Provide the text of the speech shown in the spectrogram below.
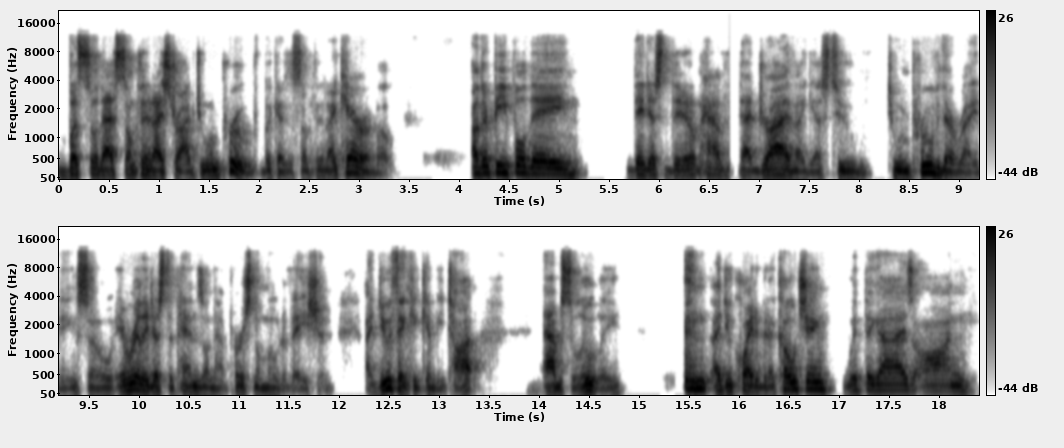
but so that's something that I strive to improve because it's something that I care about. Other people they they just they don't have that drive, I guess, to to improve their writing. So it really just depends on that personal motivation. I do think it can be taught, absolutely. I do quite a bit of coaching with the guys on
